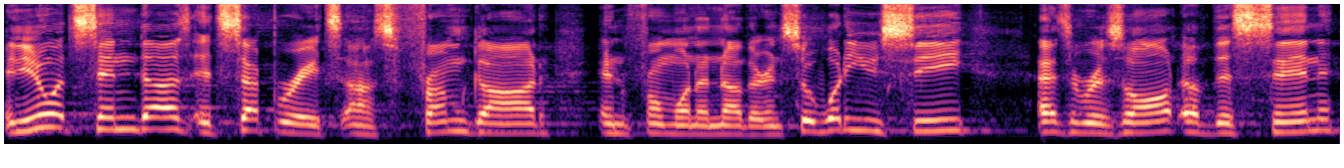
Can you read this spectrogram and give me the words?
And you know what sin does? It separates us from God and from one another. And so, what do you see? as a result of this sin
